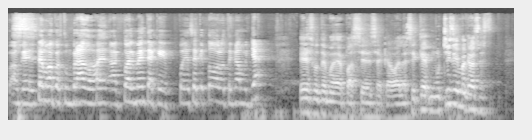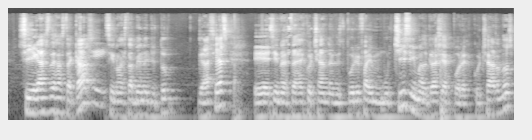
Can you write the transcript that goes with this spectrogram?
aunque estemos acostumbrados a- actualmente a que puede ser que todo lo tengamos ya. Es un tema de paciencia, cabal. Así que muchísimas gracias si llegaste hasta acá. Sí. Si nos estás viendo en YouTube, gracias. Eh, si nos estás escuchando en Spotify, muchísimas gracias por escucharnos.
